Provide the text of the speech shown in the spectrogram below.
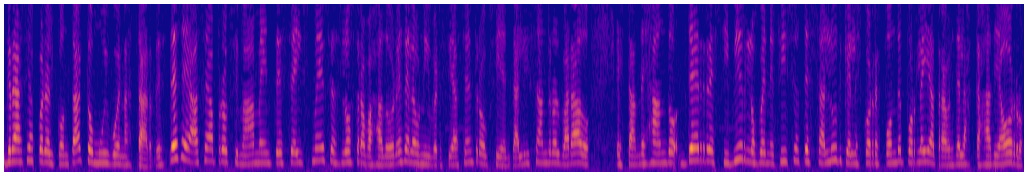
Gracias por el contacto. Muy buenas tardes. Desde hace aproximadamente seis meses, los trabajadores de la Universidad Centro Occidental Lisandro Alvarado están dejando de recibir los beneficios de salud que les corresponde por ley a través de las cajas de ahorro.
